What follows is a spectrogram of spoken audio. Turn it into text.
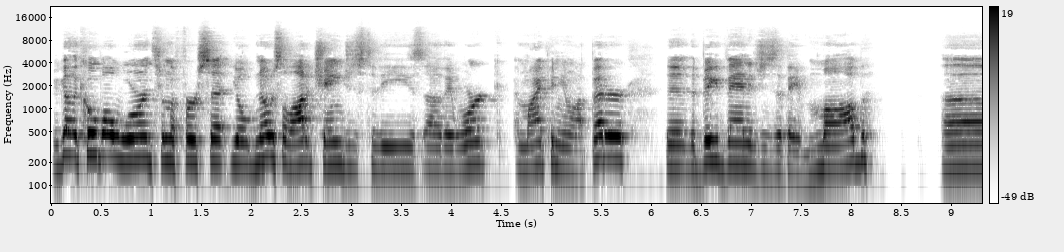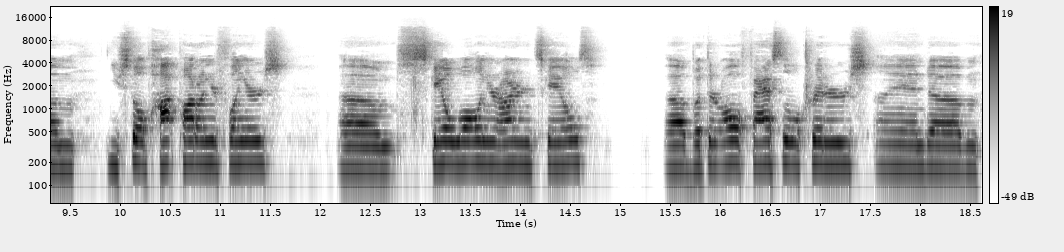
we've got the Kobold Warrens from the first set. You'll notice a lot of changes to these. Uh, they work, in my opinion, a lot better. The the big advantage is that they have mob. Um, you still have hot pot on your flingers, um, scale wall on your iron scales, uh, but they're all fast little critters. And um,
